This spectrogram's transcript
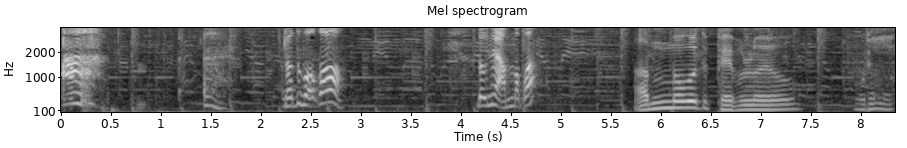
아, 너도 먹어. 너는 왜안 먹어? 안 먹어도 배불러요. 뭐래?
